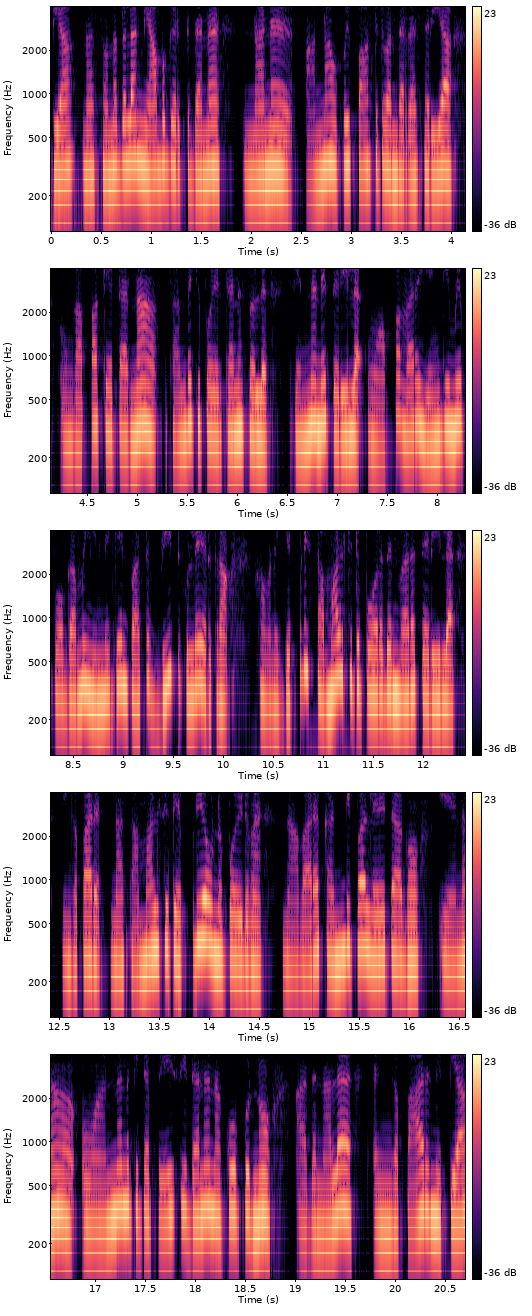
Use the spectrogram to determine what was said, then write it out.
நித்யா நான் சொன்னதெல்லாம் ஞாபகம் இருக்கு தானே நான் அண்ணாவை போய் பார்த்துட்டு வந்துடுறேன் சரியா? உங்கள் அப்பா கேட்டார்னா சந்தைக்கு போயிருக்கேன்னு சொல்லு. என்னன்னே தெரியல. உன் அப்பா வேற எங்கேயுமே போகாமல் இன்னைக்கேன்னு பார்த்து வீட்டுக்குள்ளே இருக்கிறான். அவனை எப்படி சமாளிச்சுட்டு போகிறதுன்னு வேற தெரியல. இங்கே பாரு நான் சமாளிச்சுட்டு எப்படியோ ஒன்று போயிடுவேன். நான் வர கண்டிப்பாக லேட் ஆகும். ஏன்னா உன் அண்ணனுக்கிட்ட பேசி தானே நான் கூப்பிடணும். அதனால் இங்கே பாரு நித்யா.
